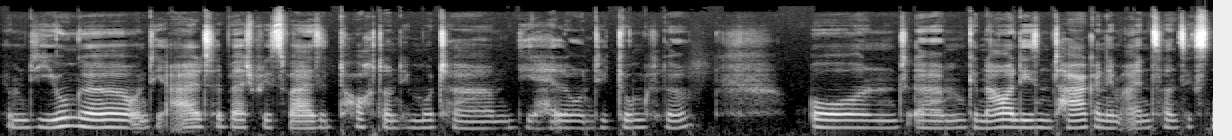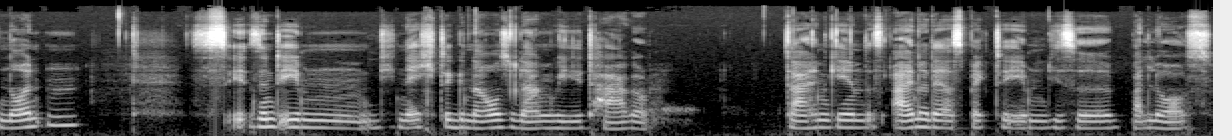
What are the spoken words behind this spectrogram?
Wir haben die junge und die alte, beispielsweise die Tochter und die Mutter, die helle und die dunkle. Und ähm, genau an diesem Tag, an dem 21.09., sind eben die Nächte genauso lang wie die Tage. Dahingehend ist einer der Aspekte eben diese Balance.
